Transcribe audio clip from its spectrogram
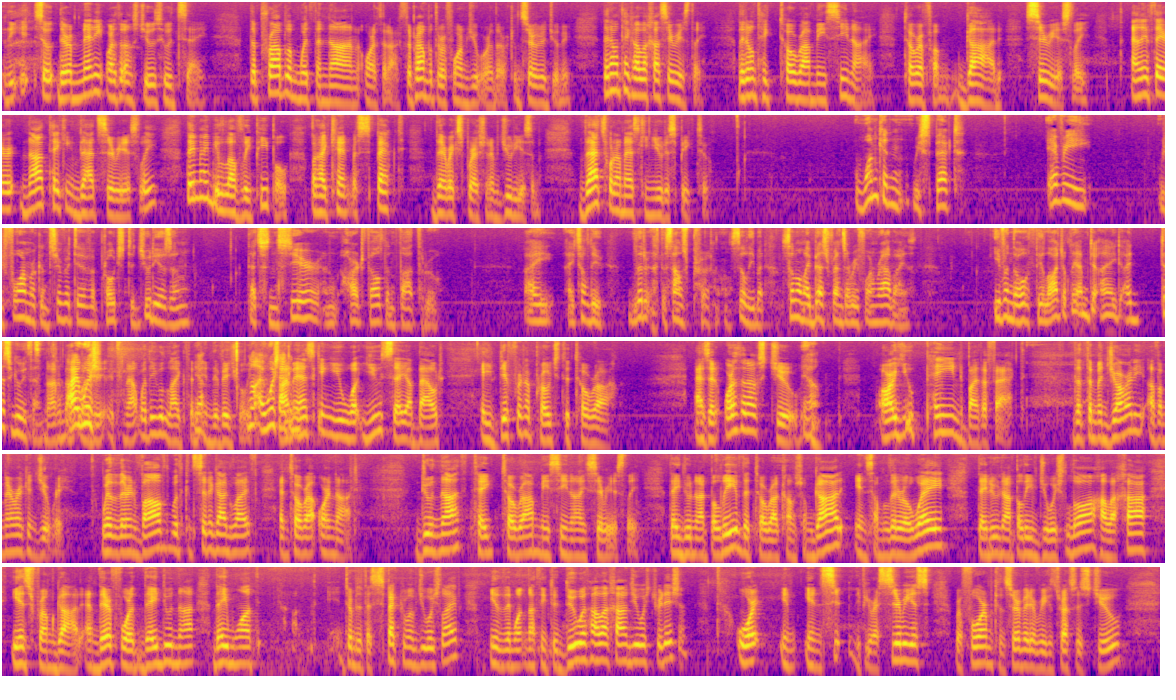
the, so there are many Orthodox Jews who would say the problem with the non-Orthodox, the problem with the Reform Jew or the conservative Jew, they don't take halacha seriously. They don't take Torah mi Sinai, Torah from God, seriously. And if they're not taking that seriously, they may be lovely people, but I can't respect their expression of Judaism. That's what I'm asking you to speak to. One can respect every reform or conservative approach to Judaism that's sincere and heartfelt and thought through. I, I told you, literally, this sounds silly, but some of my best friends are Reform rabbis. Even though theologically I'm, di- I, I disagree with them. It's not about I whether, wish, it's not whether you like them Yeah. individually. No, I wish I I'm could- asking you what you say about a different approach to Torah. As an Orthodox Jew, yeah, are you pained by the fact that the majority of American Jewry, whether they're involved with synagogue life and Torah or not, do not take Torah mi Sinai seriously? They do not believe that Torah comes from God in some literal way. They do not believe Jewish law, halacha, is from God. And therefore, they do not, they want, in terms of a spectrum of Jewish life, either they want nothing to do with halacha and Jewish tradition, or in, in, if you're a serious Reform, conservative, Reconstructionist Jew,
